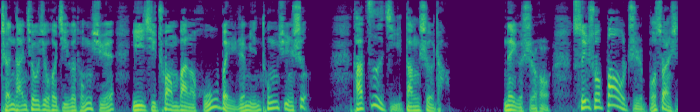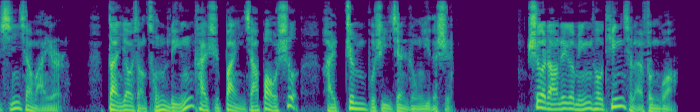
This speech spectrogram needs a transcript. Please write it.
陈潭秋就和几个同学一起创办了湖北人民通讯社，他自己当社长。那个时候，虽说报纸不算是新鲜玩意儿了。但要想从零开始办一家报社，还真不是一件容易的事。社长这个名头听起来风光，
